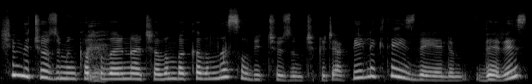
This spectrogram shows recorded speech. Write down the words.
Şimdi çözümün kapılarını açalım. Bakalım nasıl bir çözüm çıkacak. Birlikte izleyelim deriz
